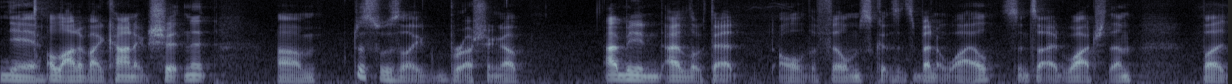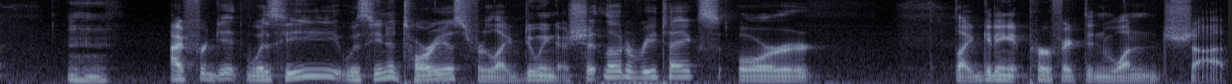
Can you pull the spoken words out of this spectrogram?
Yeah, a lot of iconic shit in it. Um, just was like brushing up. I mean, I looked at all the films because it's been a while since I had watched them, but hmm I forget was he was he notorious for like doing a shitload of retakes or like getting it perfect in one shot.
